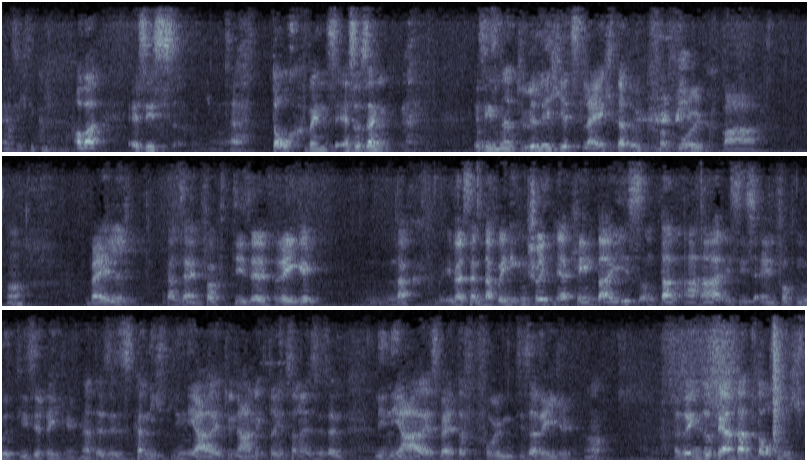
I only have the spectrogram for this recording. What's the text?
einsichtig. Aber es ist äh, doch, wenn es, also sagen, es ist natürlich jetzt leichter rückverfolgbar, ja? weil ganz einfach diese Regel nach, ich weiß nicht, nach wenigen Schritten erkennbar ist und dann, aha, es ist einfach nur diese Regel. Nicht? Also es ist keine nicht lineare Dynamik drin, sondern es ist ein lineares Weiterverfolgen dieser Regel. Nicht? Also insofern dann doch nicht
